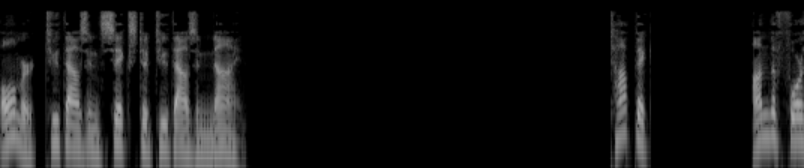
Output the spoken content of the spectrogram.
Olmert 2006 to 2009 on 4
